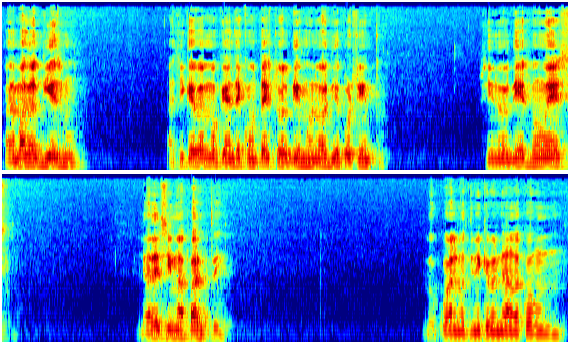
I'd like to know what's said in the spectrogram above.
Además del diezmo, así que vemos que en este contexto el diezmo no es 10%, sino el diezmo es la décima parte, lo cual no tiene que ver nada con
